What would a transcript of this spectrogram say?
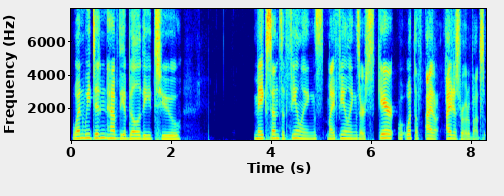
when we didn't have the ability to make sense of feelings. My feelings are scared. What the? f- I don't. I just wrote about a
